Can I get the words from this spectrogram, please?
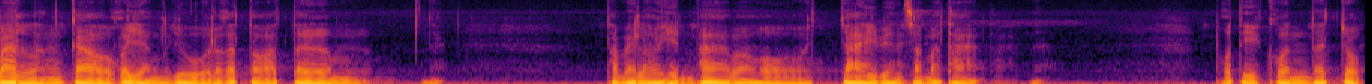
บ้านหลังเก่าก็ยังอยู่แล้วก็ต่อเติมทำให้เราเห็นภาพว่าอ๋อใจเป็นสมถะปกติคนถ้าจบ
